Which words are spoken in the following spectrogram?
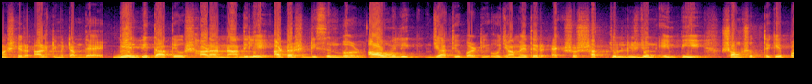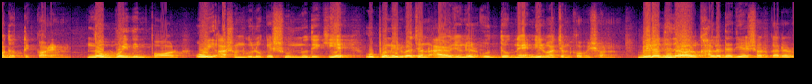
মাসের আলটিমেটাম দেয়। বিএনপি তাতেও সাড়া না দিলে আঠাশ ডিসেম্বর আওয়ামী লীগ, জাতীয় পার্টি ও জামায়াতের একশো সাতচল্লিশ জন এমপি সংসদ থেকে পদত্যাগ করেন। নব্বই দিন পর ওই আসনগুলোকে শূন্য দেখিয়ে উপনির্বাচন আয়োজনের উদ্যোগ নেয় নির্বাচন কমিশন। বিরোধী দল খালেদা জিয়া সরকারের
